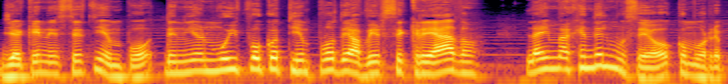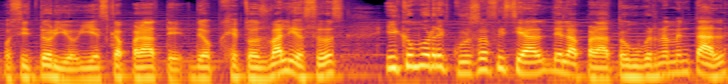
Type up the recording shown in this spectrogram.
ya que en este tiempo tenían muy poco tiempo de haberse creado. La imagen del museo como repositorio y escaparate de objetos valiosos y como recurso oficial del aparato gubernamental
